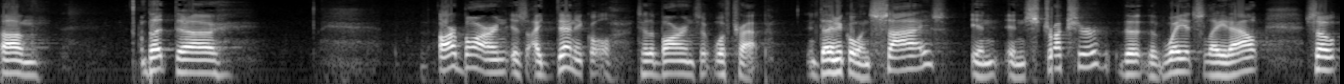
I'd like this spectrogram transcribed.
Um, but uh, our barn is identical to the barns at Wolf Trap, identical in size, in, in structure, the, the way it's laid out. So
